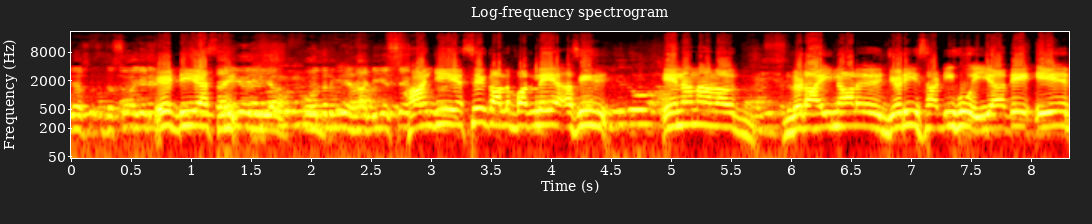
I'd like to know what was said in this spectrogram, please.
ਦੱਸੋ ਇਹ ਡੀਐਸਪੀ ਹਾਂਜੀ ਇਸੇ ਗੱਲ ਬਦਲੇ ਅਸੀਂ ਇਹਨਾਂ ਨਾਲ ਲੜਾਈ ਨਾਲ ਜਿਹੜੀ ਸਾਡੀ ਹੋਈ ਆ ਤੇ ਇਹ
